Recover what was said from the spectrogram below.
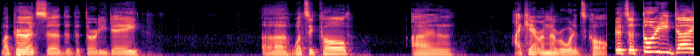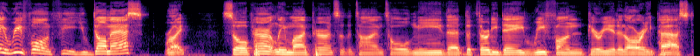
My parents said that the 30 day, uh, what's it called? I, I can't remember what it's called. It's a 30 day refund fee, you dumbass. Right. So apparently, my parents at the time told me that the 30 day refund period had already passed.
